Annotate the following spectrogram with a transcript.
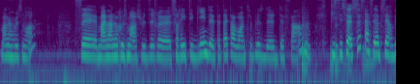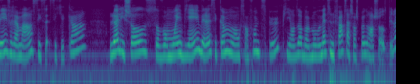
malheureusement. Ben, malheureusement, je veux dire, euh, ça aurait été bien de peut-être avoir un petit peu plus de, de femmes. Puis c'est ça, ça, ça s'est observé vraiment. C'est que quand là les choses ça vont moins bien, ben là c'est comme on s'en fout un petit peu, puis on dit ah, ben, on va mettre une femme, ça change pas grand chose. Puis là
